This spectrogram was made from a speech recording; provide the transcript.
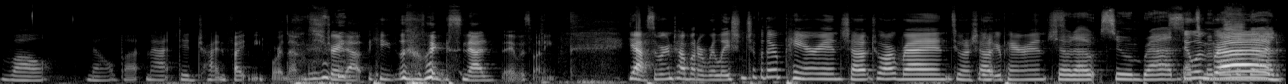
well, no, but Matt did try and fight me for them straight up. He like snagged. It was funny. Yeah, so we're gonna talk about our relationship with our parents. Shout out to our rents. You want to shout out your parents? Shout out Sue and Brad. Sue That's and Brad. and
